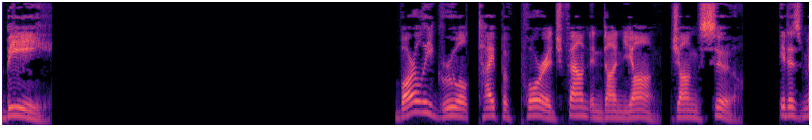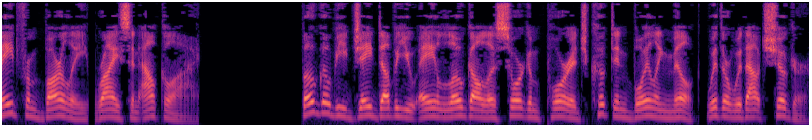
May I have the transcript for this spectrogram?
B Barley gruel – type of porridge found in Danyang, Jiangsu. It is made from barley, rice and alkali. Bogobe jwa logala sorghum porridge cooked in boiling milk, with or without sugar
